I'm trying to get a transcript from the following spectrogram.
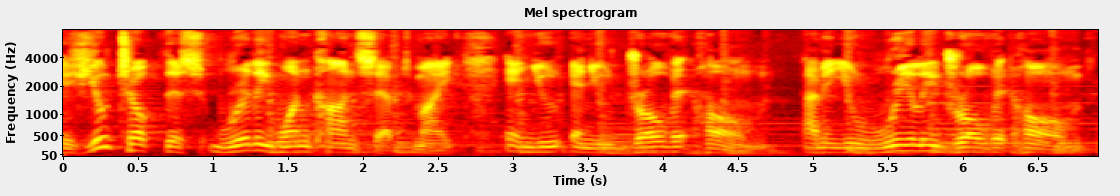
is you took this really one concept, Mike, and you, and you drove it home. I mean, you really drove it home.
